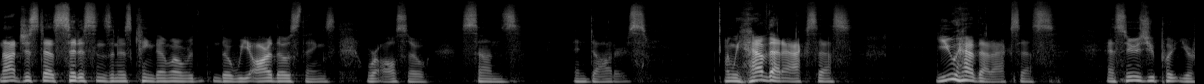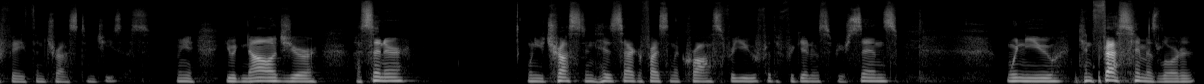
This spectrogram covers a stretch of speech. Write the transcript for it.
not just as citizens in His kingdom, though we are those things, we're also sons and daughters. And we have that access. You have that access as soon as you put your faith and trust in Jesus. When you, you acknowledge you're a sinner, when you trust in his sacrifice on the cross for you for the forgiveness of your sins, when you confess him as Lord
